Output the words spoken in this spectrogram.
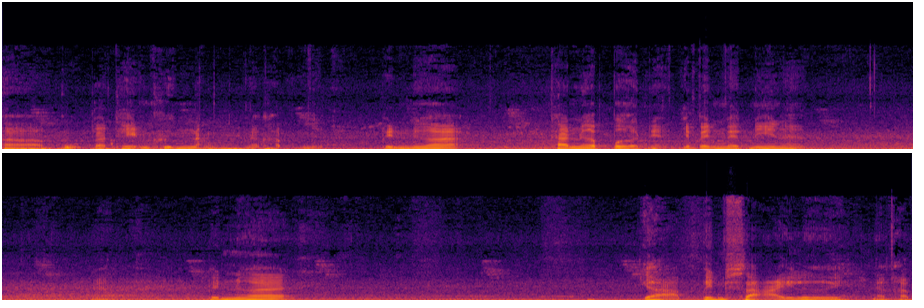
อ่ากุตะเถนขึงหนังนะครับเป็นเนื้อถ้าเนื้อเปิดเนี่ยจะเป็นแบบนี้นะฮะนะเป็นเนื้อหยาบเป็นทรายเลยนะครับ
